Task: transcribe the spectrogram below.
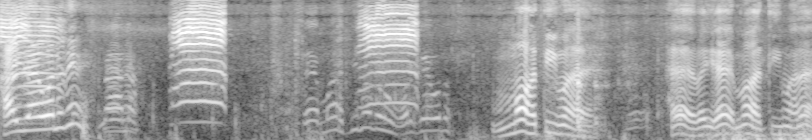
ખાઈ જાય એવો નથી ને નથી. મહતીમાં હે હે ભાઈ, હે મહતીમાં હે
